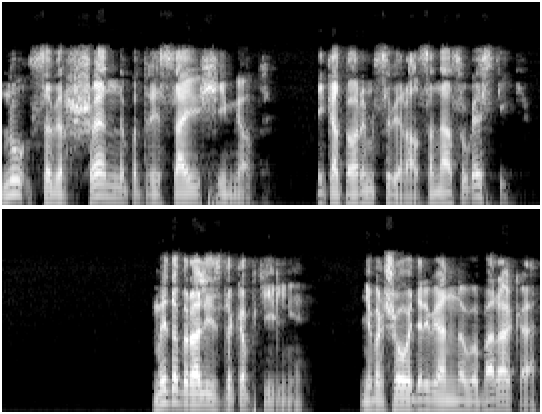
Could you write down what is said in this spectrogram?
ну, совершенно потрясающий мед, и которым собирался нас угостить. Мы добрались до коптильни, небольшого деревянного барака,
